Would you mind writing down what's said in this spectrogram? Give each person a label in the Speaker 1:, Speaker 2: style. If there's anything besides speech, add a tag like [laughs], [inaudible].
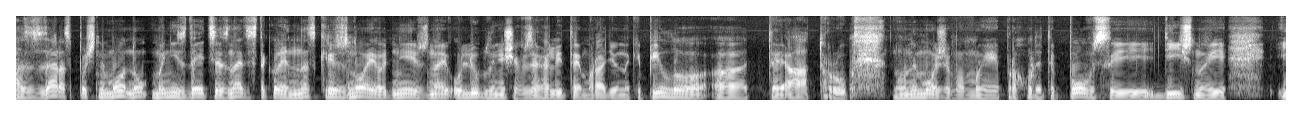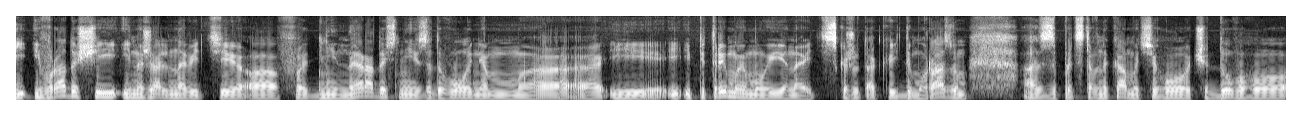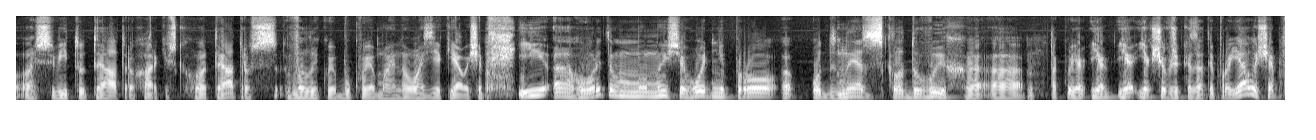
Speaker 1: А зараз почнемо. Ну, мені здається, знаєте, з такої наскрізної, однієї з найулюбленіших взагалі тем радіо накипіло е, театру. Ну не можемо ми проходити повз і дійсно і, і, і в радощі, і, на жаль, навіть е, в дні нерадосні з задоволенням е, і, і, і підтримуємо. І я навіть скажу так, йдемо разом з представниками цього чудового е, світу театру, харківського театру з великої букви я маю на увазі як явище. І говоритимемо ми сьогодні про одне з складових, так, як, якщо вже казати про явище, е,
